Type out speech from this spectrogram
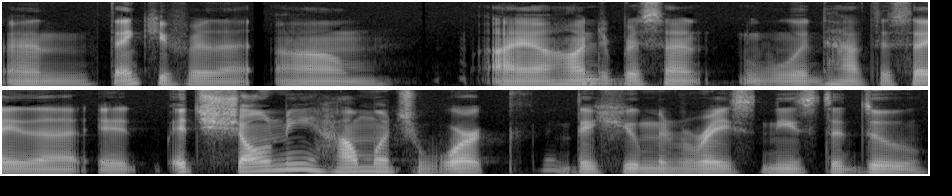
and thank you for that. Um, I 100% would have to say that it it's shown me how much work the human race needs to do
